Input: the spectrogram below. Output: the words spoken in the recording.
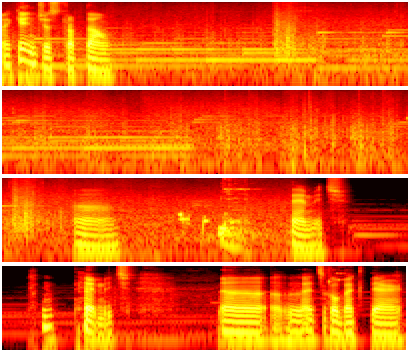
I can't just drop down. Uh, damage. damage. Uh, let's go back there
